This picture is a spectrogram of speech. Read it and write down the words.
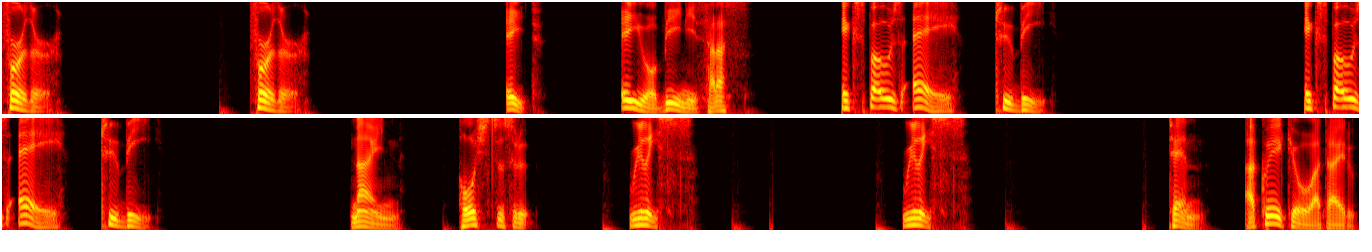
Further. Further. 8. A を B にさらす Expose A to B. Expose A to B. 9. 放出する Release. Release. 10. 悪影響を与える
